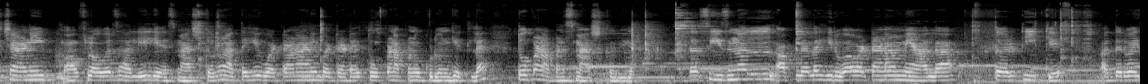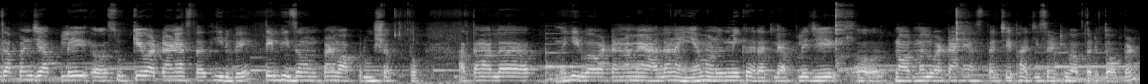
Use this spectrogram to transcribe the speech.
मिरची आणि फ्लॉवर झालेली आहे स्मॅश करून. आता हे वटाणा आणि बटाटा आहे तो पण आपण उकडून घेतलाय. तो पण आपण स्मॅश करूया. आता सीझनल आपल्याला हिरवा वाटाणा मिळाला तर ठीक आहे. अदरवाईज आपण जे आपले सुके वाटाणे असतात हिरवे ते भिजवून पण वापरू शकतो. आता मला हिरवा वाटाणा मिळाला नाही आहे म्हणून मी घरातले आपले जे नॉर्मल वाटाणे असतात जे भाजीसाठी वापरतो आपण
